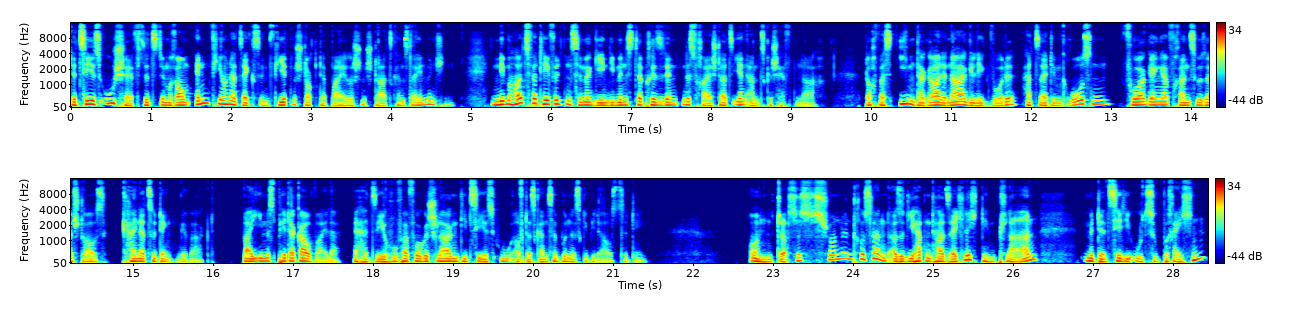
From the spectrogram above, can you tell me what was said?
Der CSU-Chef sitzt im Raum N406 im vierten Stock der Bayerischen Staatskanzlei in München. In dem holzvertäfelten Zimmer gehen die Ministerpräsidenten des Freistaats ihren Amtsgeschäften nach. Doch was ihm da gerade nahegelegt wurde, hat seit dem großen Vorgänger Franz Josef Strauß keiner zu denken gewagt. Bei ihm ist Peter Gauweiler. Er hat Seehofer vorgeschlagen, die CSU auf das ganze Bundesgebiet auszudehnen. Und das ist schon interessant. Also die hatten tatsächlich den Plan, mit der CDU zu brechen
